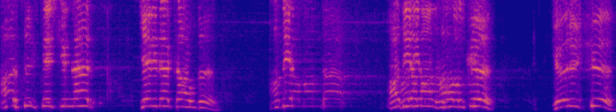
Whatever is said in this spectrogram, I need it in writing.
Artık seçimler geride kaldı. Adıyaman'da Adıyaman halkı görüşü,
